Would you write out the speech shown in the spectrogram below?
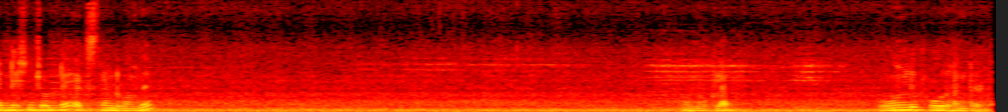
condition చూడండి ఎక్సలెంట్గా ఉంది ఉన్నో క్లబ్ only four hundred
